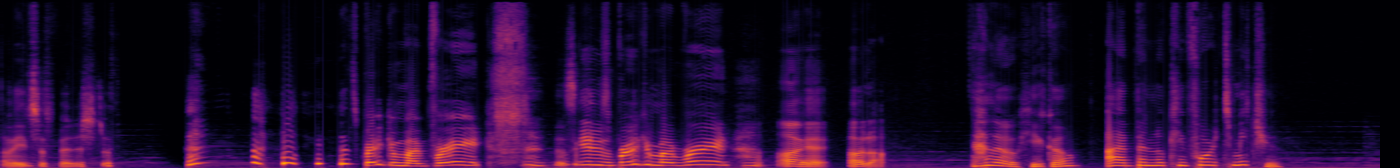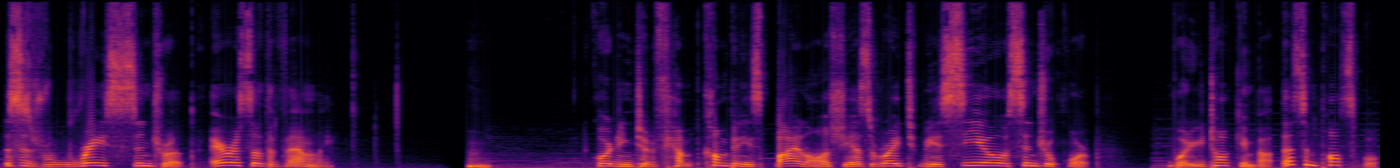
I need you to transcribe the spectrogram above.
Let me just finish this. it's breaking my brain. This game is breaking my brain. Okay, hold on. Hello, Hugo. I've been looking forward to meet you. This is Rei Sintra, heiress of the family. Hmm. According to the company's bylaws, she has the right to be a CEO of Sintracorp. What are you talking about? That's impossible.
